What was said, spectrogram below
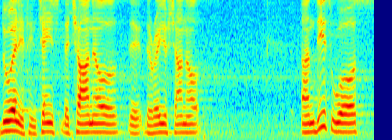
do anything, change the channel, the, the radio channel. And this was,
